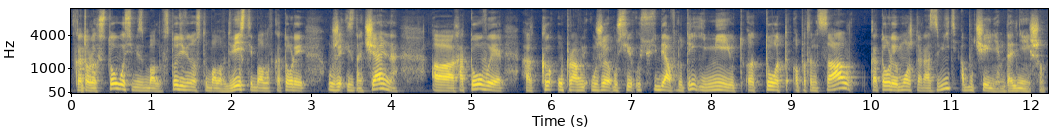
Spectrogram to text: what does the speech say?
в которых 180 баллов, 190 баллов, 200 баллов, которые уже изначально э, готовы э, к управ... уже у, у себя внутри имеют э, тот потенциал, который можно развить обучением дальнейшим,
